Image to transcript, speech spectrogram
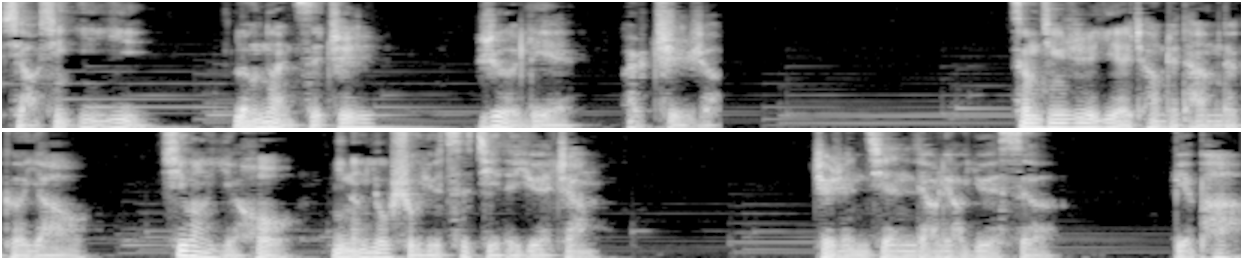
小心翼翼，冷暖自知，热烈而炙热。曾经日夜唱着他们的歌谣，希望以后你能有属于自己的乐章。这人间寥寥月色，别怕，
